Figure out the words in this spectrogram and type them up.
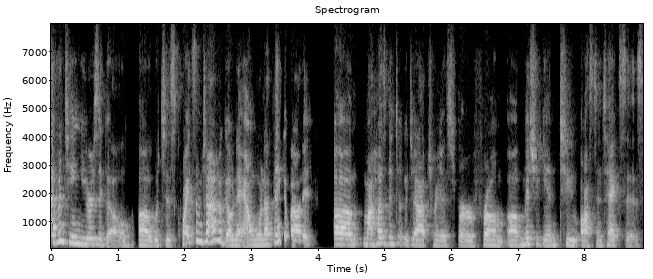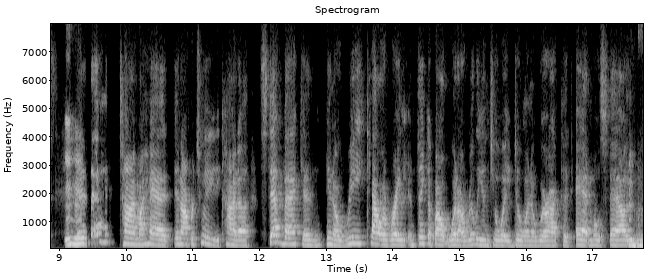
17 years ago, uh, which is quite some time ago now, when I think about it, um, my husband took a job transfer from uh, Michigan to Austin, Texas. Mm-hmm. And at that time, I had an opportunity to kind of step back and you know recalibrate and think about what I really enjoyed doing and where I could add most value. Mm-hmm.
